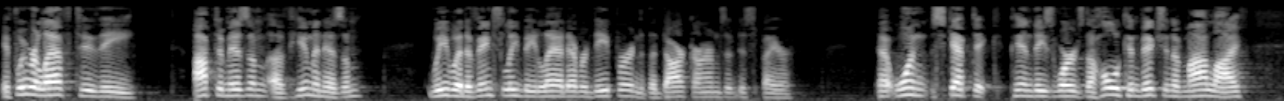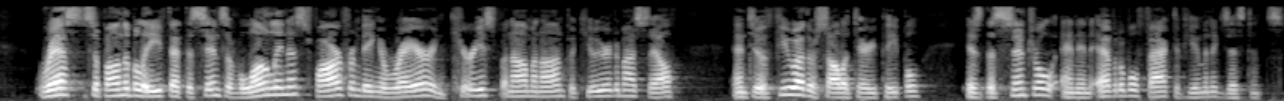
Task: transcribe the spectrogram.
If we were left to the optimism of humanism, we would eventually be led ever deeper into the dark arms of despair. Uh, one skeptic penned these words The whole conviction of my life rests upon the belief that the sense of loneliness, far from being a rare and curious phenomenon peculiar to myself and to a few other solitary people, is the central and inevitable fact of human existence.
